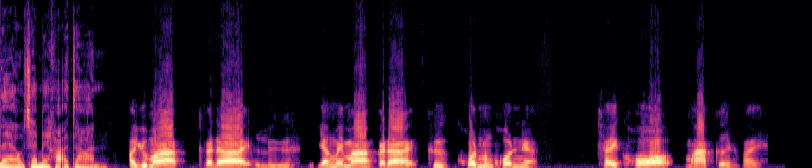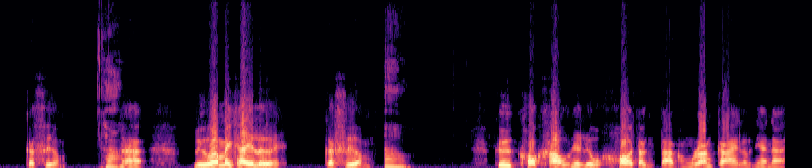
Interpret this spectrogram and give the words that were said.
แล้วใช่ไหมคะอาจารย์ อายุมาก ก็ได้หรือยังไม่มากก็ได้ คือคนบางคนเนี่ย ใช้ข้อมากเกินไปก็เสื่อมค่ะนะฮะหรือว่าไม่ใช้เลยก็เสื่อมอ้าวคือข้อเข่าเนี่ยหรือว่าข้อต่างๆของร่างกายเราเนี่ยนะ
